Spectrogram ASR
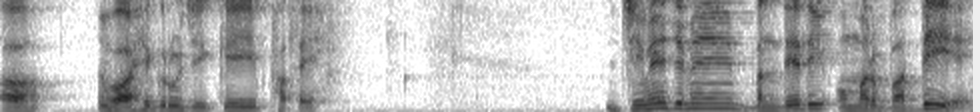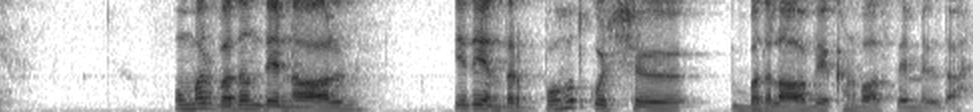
ਵਾਹਿਗੁਰੂ ਜੀ ਕੀ ਫਤਿਹ। ਜਿਵੇਂ ਜਿਵੇਂ ਬੰਦੇ ਦੀ ਉਮਰ ਵੱਧਦੀ ਏ, ਉਮਰ ਵਧਣ ਦੇ ਨਾਲ ਇਹਦੇ ਅੰਦਰ ਬਹੁਤ ਕੁਝ ਬਦਲਾਅ ਵੇਖਣ ਵਾਸਤੇ ਮਿਲਦਾ ਹੈ।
